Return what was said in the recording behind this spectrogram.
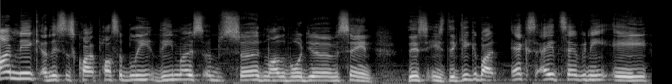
I'm Nick, and this is quite possibly the most absurd motherboard you've ever seen. This is the Gigabyte X870E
